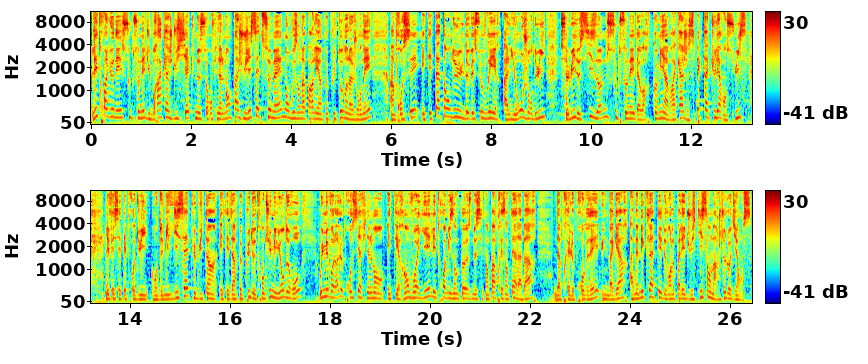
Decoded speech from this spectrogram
Les trois Lyonnais soupçonnés du braquage du siècle ne seront finalement pas jugés cette semaine. On vous en a parlé un peu plus tôt dans la journée. Un procès était attendu. Il devait s'ouvrir à Lyon aujourd'hui. Celui de six hommes soupçonnés d'avoir commis un braquage spectaculaire en Suisse. Les faits s'étaient produits en 2017. Le butin était d'un peu plus de 38 millions d'euros. Oui, mais voilà, le procès a finalement été renvoyé. Les trois mises en cause ne s'étant pas présentés à la barre. D'après le progrès, une bagarre a même éclaté devant le palais de justice en de l'audience.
